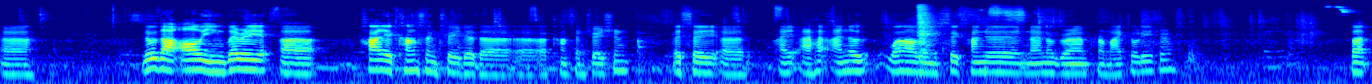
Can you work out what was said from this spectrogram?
Uh, those are all in very uh, highly concentrated uh, uh, concentration. Let's say uh, I I, I know one of them is 600 nanogram per microliter, but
